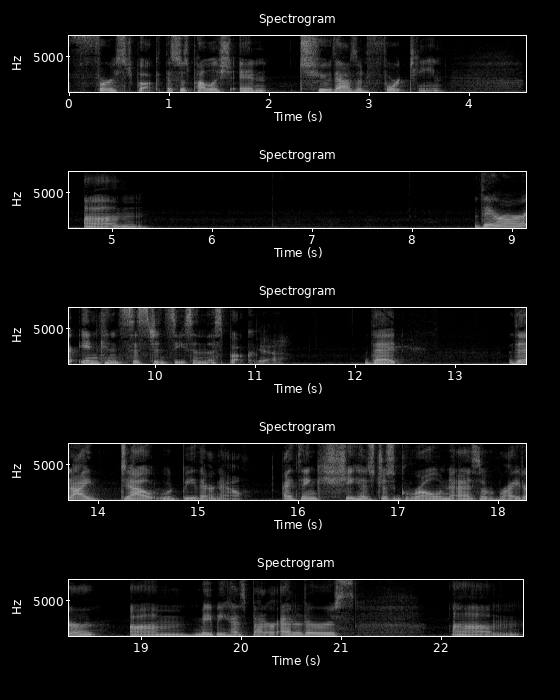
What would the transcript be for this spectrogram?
first book. This was published in 2014. Um, there are inconsistencies in this book Yeah. that that I doubt would be there now. I think she has just grown as a writer. Um, maybe has better editors. Um,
